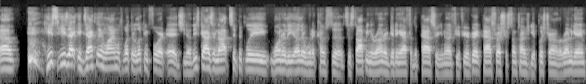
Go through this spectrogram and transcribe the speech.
Um, he's he's exactly in line with what they're looking for at edge. You know, these guys are not typically one or the other when it comes to, to stopping the run or getting after the passer. You know, if, you, if you're a great pass rusher, sometimes you get pushed around in the run game.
